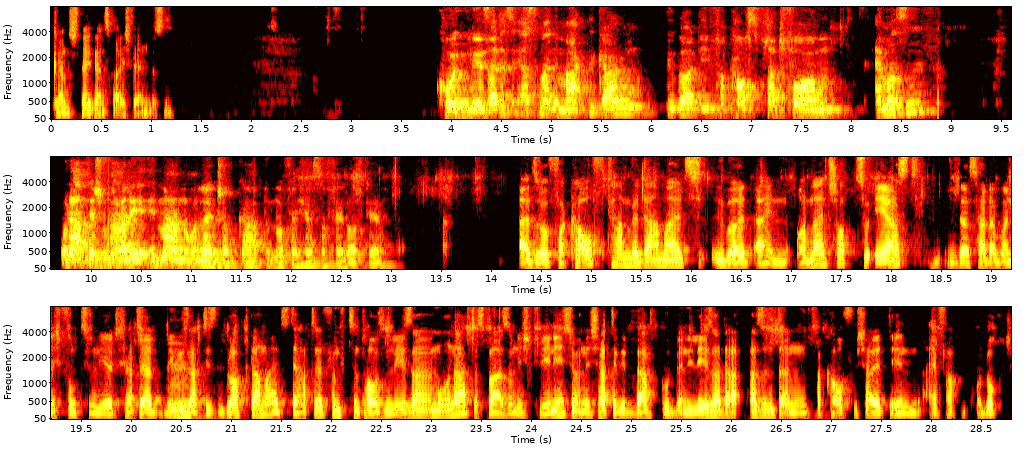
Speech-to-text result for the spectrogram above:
ganz schnell ganz reich werden müssen. Cool. Und ihr seid jetzt erstmal in den Markt gegangen über die Verkaufsplattform Amazon? Oder habt ihr schon parallel immer einen Online-Job gehabt und auf welcher Software läuft der? Also verkauft haben wir damals über einen Online-Shop zuerst. Das hat aber nicht funktioniert. Ich hatte ja, wie mhm. gesagt, diesen Blog damals, der hatte 15.000 Leser im Monat. Das war so nicht wenig. Und ich hatte gedacht, gut, wenn die Leser da sind, dann verkaufe ich halt den einfachen Produkt.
